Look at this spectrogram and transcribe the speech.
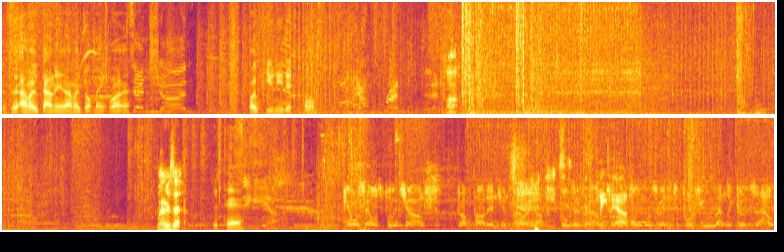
There's an ammo down here, ammo drop mate, right there. Attention. Both of you need it. Come on. Your. What? Where is it? Just here. Fuel cells fully charged. Drop pod engine Yeah, powering up. it Hold your ground. completely out. Almost ready to pull you and the goods out.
